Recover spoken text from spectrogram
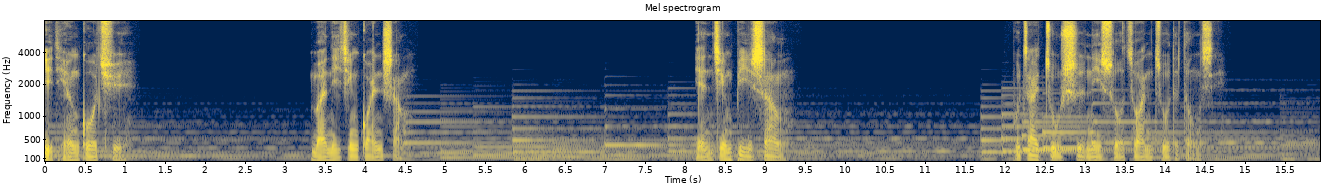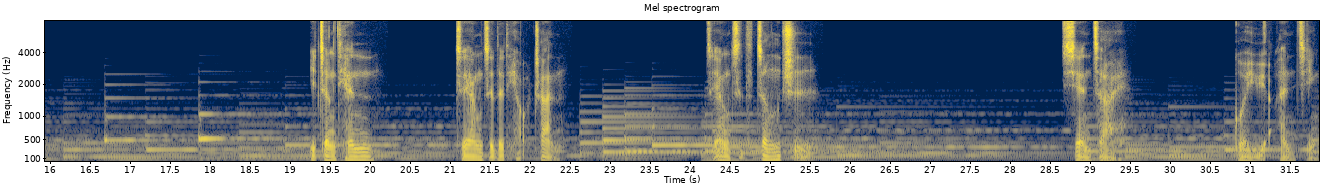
一天过去，门已经关上，眼睛闭上，不再注视你所专注的东西。一整天这样子的挑战，这样子的争执，现在。归于安静，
